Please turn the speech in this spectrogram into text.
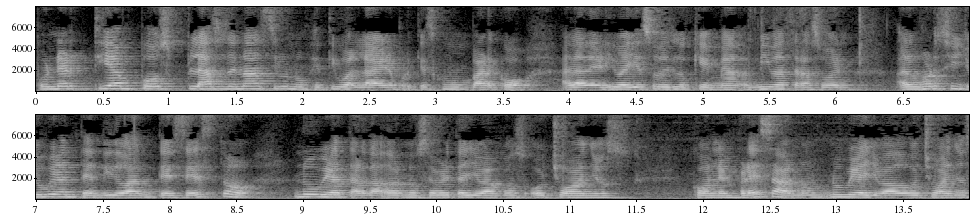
poner tiempos, plazos, de nada decir un objetivo al aire, porque es como un barco a la deriva y eso es lo que me, a mí me atrasó en... A lo mejor si yo hubiera entendido antes esto, no hubiera tardado, no sé, ahorita llevamos ocho años con la empresa, no, no hubiera llevado ocho años,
